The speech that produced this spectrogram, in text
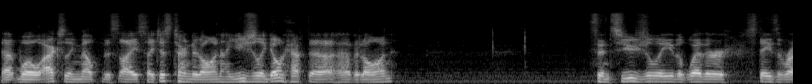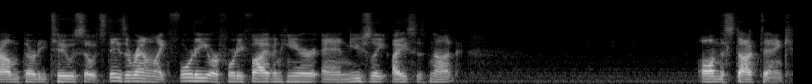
that will actually melt this ice. I just turned it on. I usually don't have to have it on since usually the weather stays around 32 so it stays around like 40 or 45 in here and usually ice is not on the stock tank.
